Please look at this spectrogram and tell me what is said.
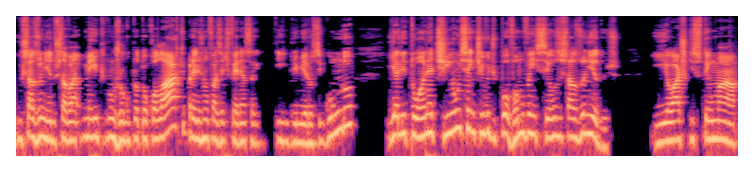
os Estados Unidos estava meio que para um jogo protocolar, que para eles não fazia diferença em primeiro ou segundo, e a Lituânia tinha um incentivo de, pô, vamos vencer os Estados Unidos. E eu acho que isso tem uma,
